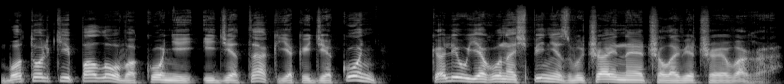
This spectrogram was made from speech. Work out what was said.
бо толькі палова коней ідзе так, як ідзе конь, калі ў яго на спіне звычайная чалавечая вага.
